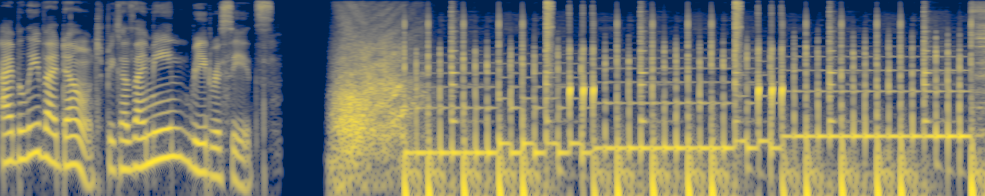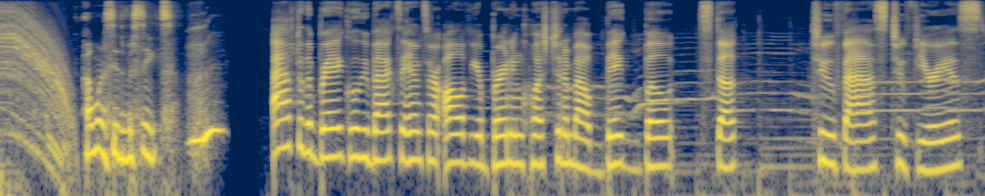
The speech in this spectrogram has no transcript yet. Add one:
I believe I don't, because I mean read receipts. I want to see the receipts. After the break, we'll be back to answer all of your burning question about Big Boat stuck too fast, too furious,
